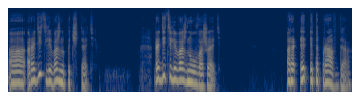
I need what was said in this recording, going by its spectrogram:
э, родителей важно почитать. Родителей важно уважать. Э, это правда.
